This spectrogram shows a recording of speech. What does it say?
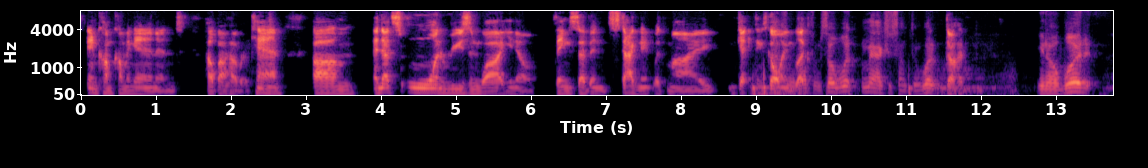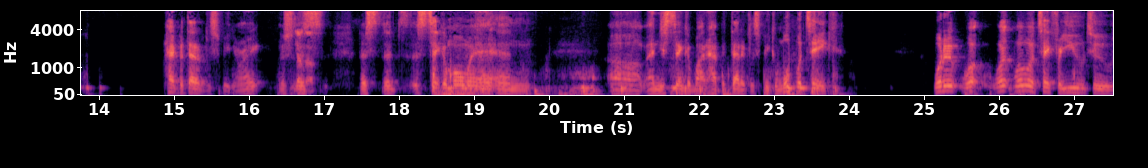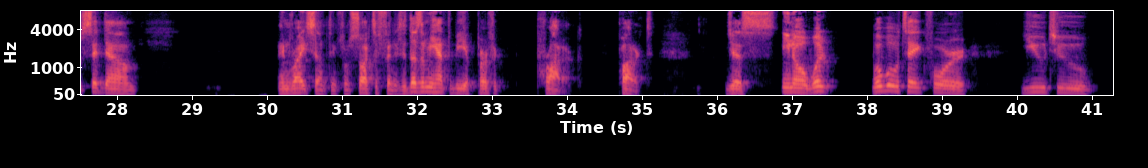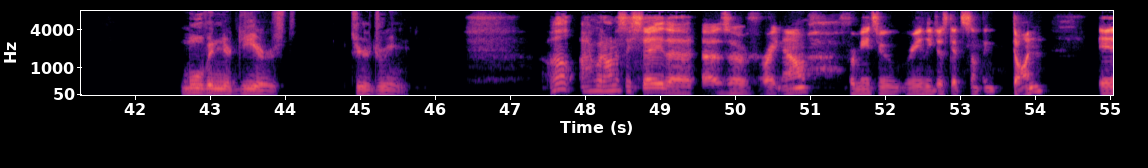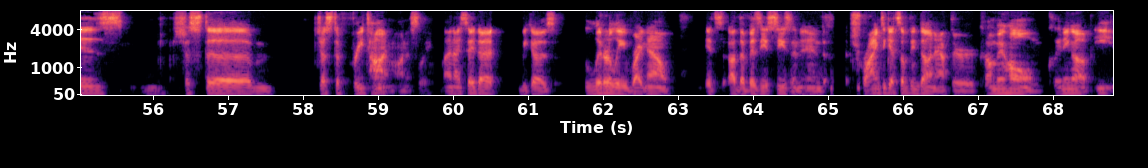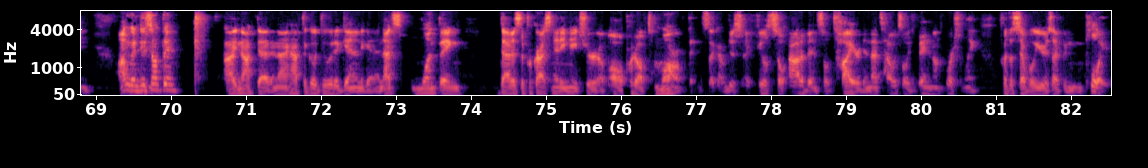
income coming in and help out however I can. Um, and that's one reason why you know things have been stagnant with my getting things going. Like, so what? Let me ask you something. What? go ahead. You know, would hypothetically speaking, right? Let's let's, let's let's let's take a moment and and, um, and just think about it, hypothetically speaking. What would take? What it what what what would it take for you to sit down and write something from start to finish? It doesn't mean have to be a perfect product. Product. Just you know what what will it take for you to move in your gears to your dream? Well, I would honestly say that as of right now, for me to really just get something done is just um, just a free time, honestly. And I say that because literally right now, it's uh, the busiest season and trying to get something done after coming home, cleaning up, eating. I'm gonna do something. I knock that, and I have to go do it again and again. And that's one thing that is the procrastinating nature of all oh, put off tomorrow things. Like I'm just I feel so out of it and so tired, and that's how it's always been. Unfortunately, for the several years I've been employed,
